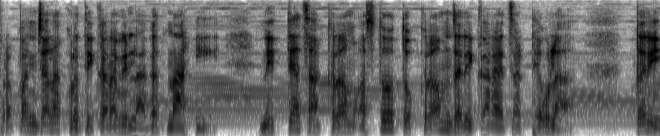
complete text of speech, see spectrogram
प्रपंचाला कृती करावी लागत नाही. नित्याचा क्रम असतो तो क्रम जरी करायचा ठेवला तरी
